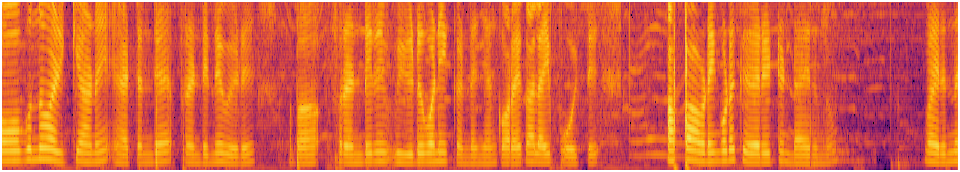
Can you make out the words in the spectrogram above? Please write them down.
പോകുന്ന വഴിക്കാണ് ഏട്ടന്റെ ഫ്രണ്ടിന്റെ വീട്. അപ്പോൾ ഫ്രണ്ടിന് വീട് പണിയൊക്കെ ഉണ്ട്. ഞാൻ കുറേ കാലമായി പോയിട്ട് അപ്പോൾ അവിടെയും കൂടെ കയറിയിട്ടുണ്ടായിരുന്നു. വരുന്ന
